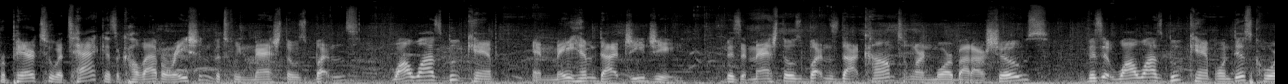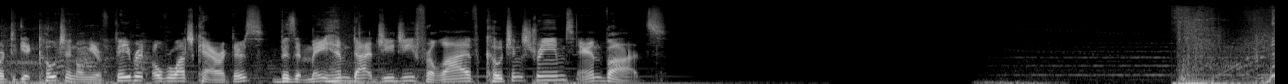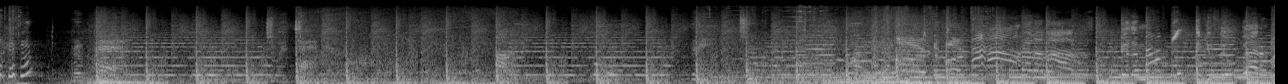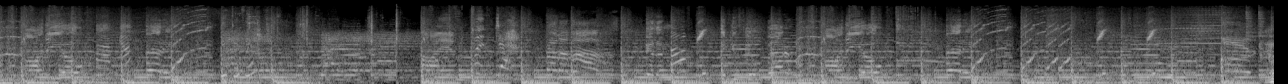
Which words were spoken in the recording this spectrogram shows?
Prepare to Attack is a collaboration between Mash Those Buttons, Wawa's Bootcamp, and Mayhem.gg. Visit mashthosebuttons.com to learn more about our shows. Visit Wawa's Bootcamp on Discord to get coaching on your favorite Overwatch characters. Visit mayhem.gg for live coaching streams and VODs.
